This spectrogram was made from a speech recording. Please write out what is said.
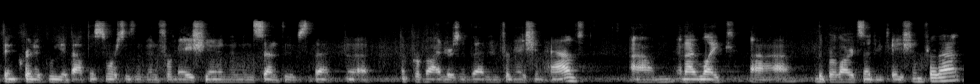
think critically about the sources of information and incentives that the, the providers of that information have. Um, and I like uh, liberal arts education for that.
